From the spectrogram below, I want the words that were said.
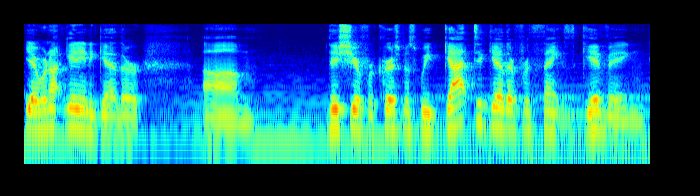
Yeah, we're not getting together. Um, this year for Christmas. We got together for Thanksgiving.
